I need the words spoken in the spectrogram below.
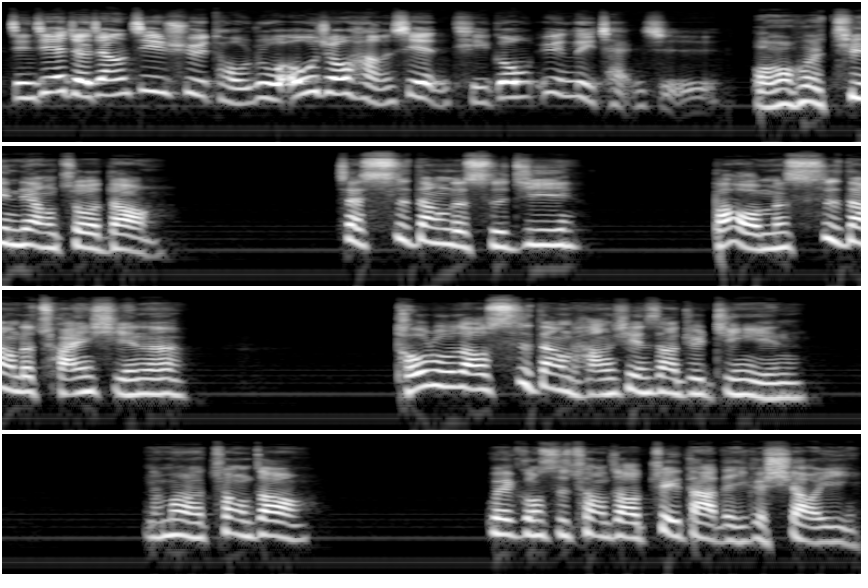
紧接着将继续投入欧洲航线，提供运力产值。我们会尽量做到，在适当的时机，把我们适当的船型呢，投入到适当的航线上去经营，那么创造。为公司创造最大的一个效益。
